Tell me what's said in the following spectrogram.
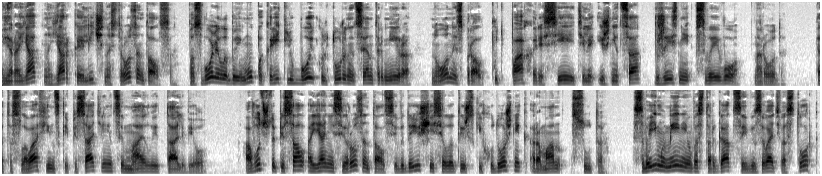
Вероятно, яркая личность Розенталса позволила бы ему покорить любой культурный центр мира, но он избрал путь пахаря, сеятеля и жнеца в жизни своего народа. Это слова финской писательницы Майлы Тальвио. А вот что писал о Янисе Розенталсе выдающийся латышский художник Роман Сута. Своим умением восторгаться и вызывать восторг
